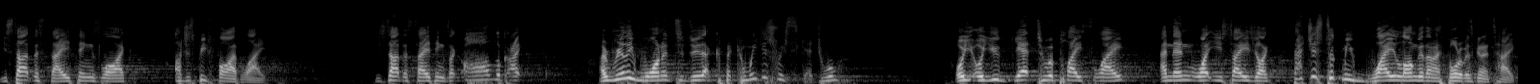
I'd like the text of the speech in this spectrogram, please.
You start to say things like, I'll just be five late. You start to say things like, oh, look, I, I really wanted to do that, but can we just reschedule? Or you, or you get to a place late, and then what you say is you're like, that just took me way longer than I thought it was going to take.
